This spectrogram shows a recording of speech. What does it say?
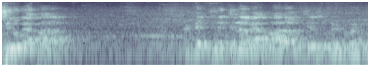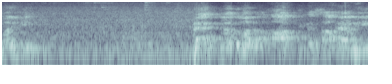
చిరు వ్యాపారాలు. అంటే చిన్న చిన్న వ్యాపారాలు చేసుకునేటువంటి వారికి బ్యాంకుల ద్వారా ఆర్థిక సహాయాన్ని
